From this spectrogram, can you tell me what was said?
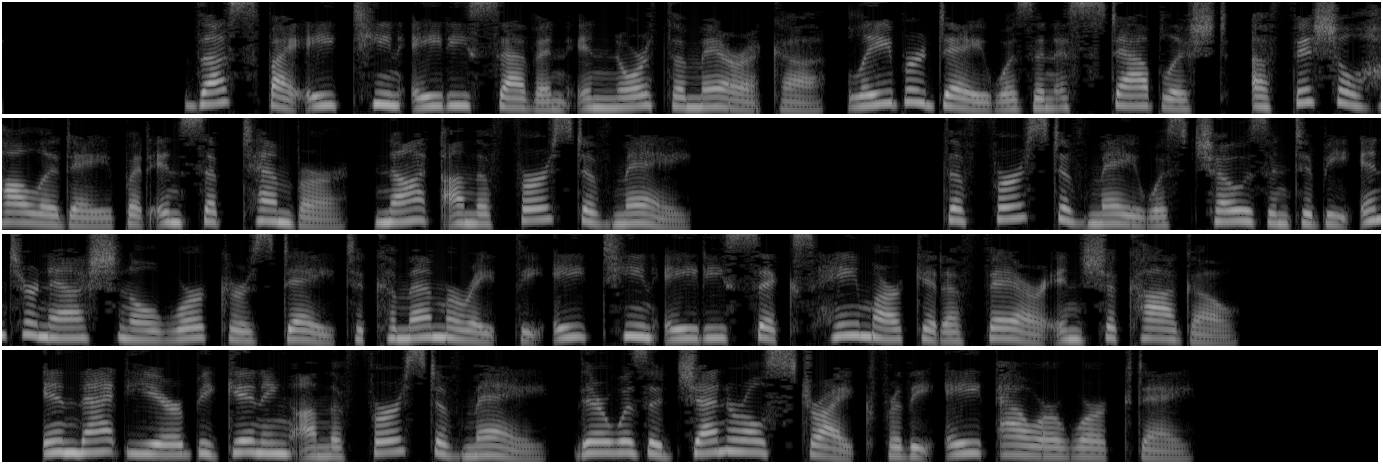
Thus by 1887 in North America, Labor Day was an established, official holiday but in September, not on 1 May, the 1st of May was chosen to be International Workers' Day to commemorate the 1886 Haymarket Affair in Chicago. In that year beginning on 1 May, there was a general strike for the eight-hour workday.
